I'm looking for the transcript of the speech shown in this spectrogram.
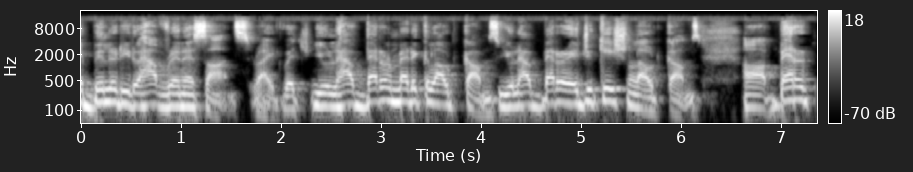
ability to have renaissance, right? Which you'll have better medical outcomes. You'll have better educational outcomes, uh, better,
